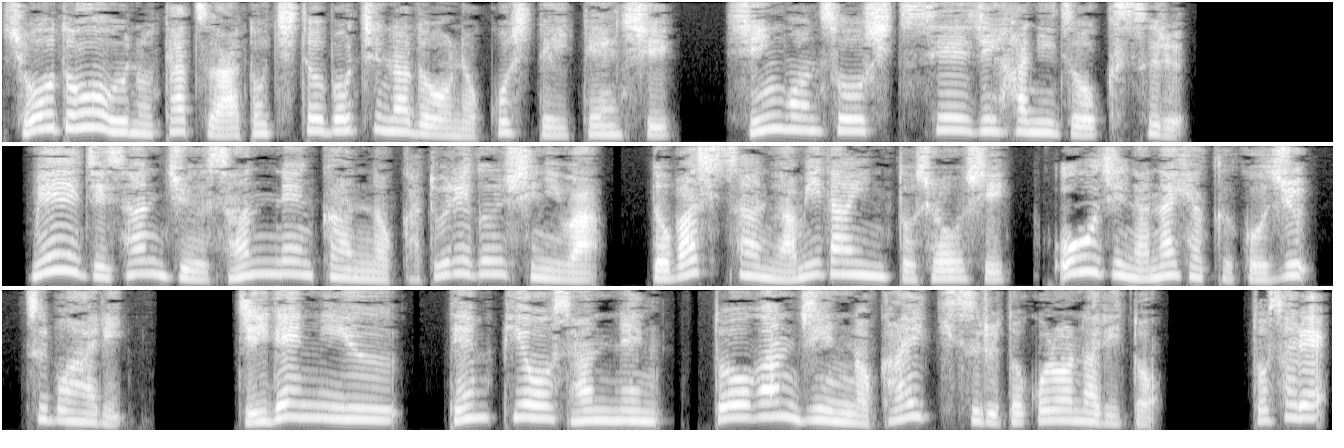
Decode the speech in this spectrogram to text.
小道雨の立つ跡地と墓地などを残して移転し、新言創出政治派に属する。明治33年間の香取郡市には、土橋山阿弥陀院と称し、王子750坪あり。自伝に言う、天平3年、東岸人の回帰するところなりと、とされ、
